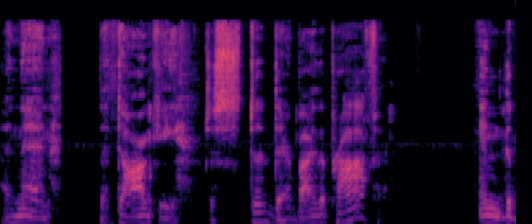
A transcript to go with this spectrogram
And then the donkey just stood there by the prophet. And the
